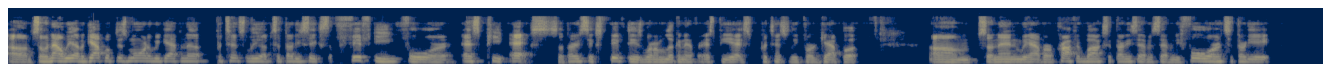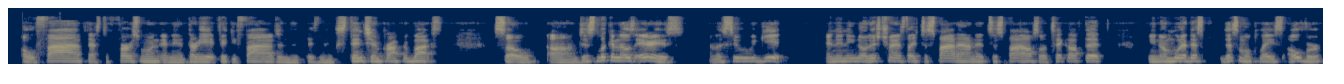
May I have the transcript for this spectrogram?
Um, so now we have a gap up this morning. We're gapping up potentially up to 3650 for SPX. So 3650 is what I'm looking at for SPX, potentially for a gap up. Um, so then we have our profit box at 3774 to 3805. That's the first one. And then 3855 is an extension profit box. So um, just look in those areas and let's see what we get. And then, you know, this translates to SPY down there to SPY also. Take off that you know, move the decimal place over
